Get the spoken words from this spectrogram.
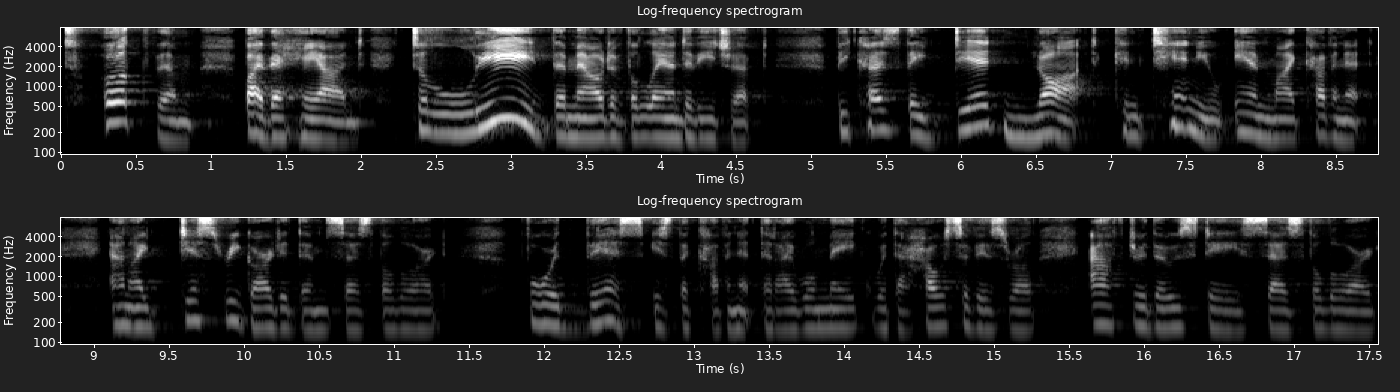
took them by the hand to lead them out of the land of Egypt, because they did not continue in my covenant, and I disregarded them, says the Lord. For this is the covenant that I will make with the house of Israel after those days, says the Lord.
